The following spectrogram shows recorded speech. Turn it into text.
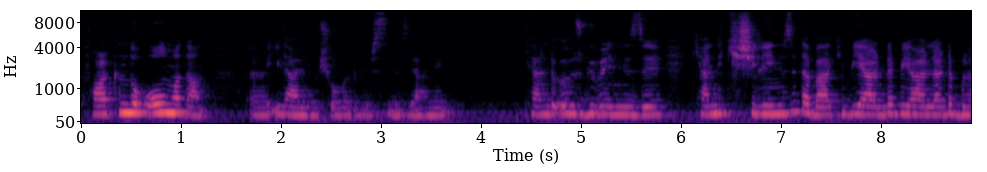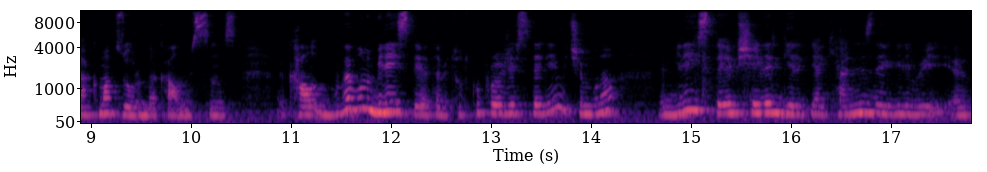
farkında olmadan e, ilerlemiş olabilirsiniz. Yani kendi özgüveninizi, kendi kişiliğinizi de belki bir yerde bir yerlerde bırakmak zorunda kalmışsınız. Kal ve bunu bile isteye tabii tutku projesi dediğim için buna bile isteye bir şeyleri geri yani kendinizle ilgili bir e,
